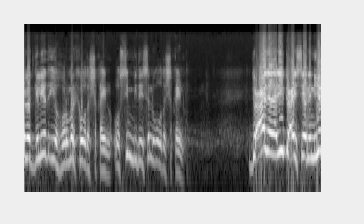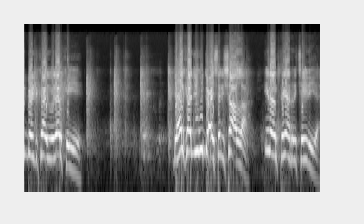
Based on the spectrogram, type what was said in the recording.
nabadgelyada iyo horumarka ka wada shaqayno oo si midaysan uga wada shaqayno. Ducadan aad ii ducayseena niyad baa idinka wada arkaye dee halkaad iigu ducaysan insha allah inaan tagaan rajaynayaa.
